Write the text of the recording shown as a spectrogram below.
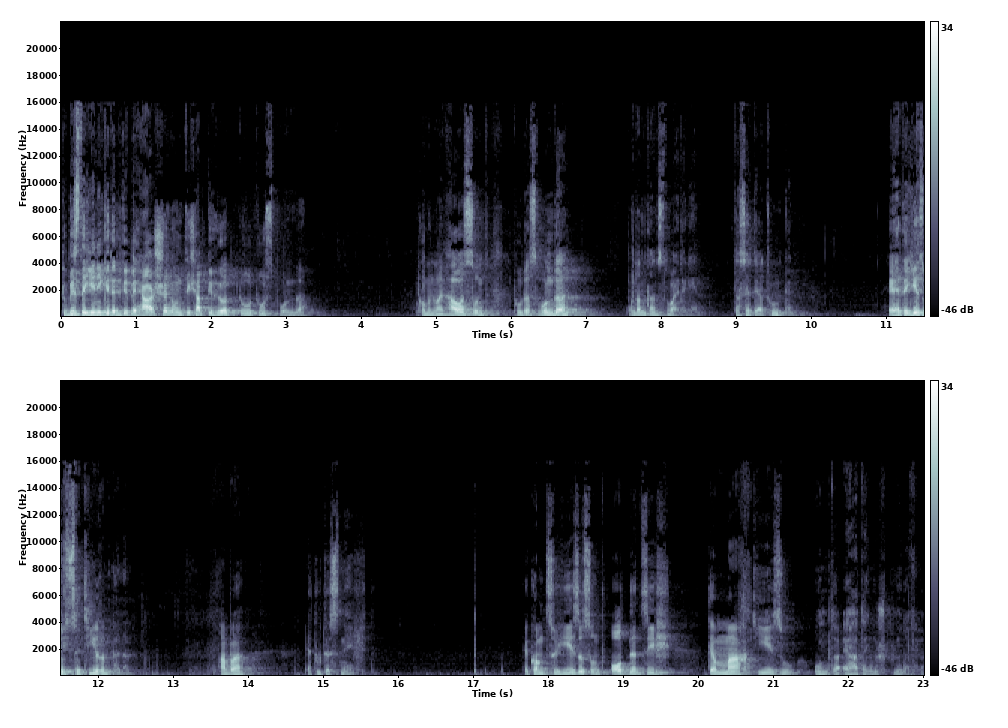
du bist derjenige, den wir beherrschen und ich habe gehört, du tust Wunder. Komm in mein Haus und tu das Wunder und dann kannst du weitergehen. Das hätte er tun können. Er hätte Jesus zitieren können. Aber er tut es nicht. Er kommt zu Jesus und ordnet sich der Macht Jesu unter. Er hat ein Gespür dafür.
